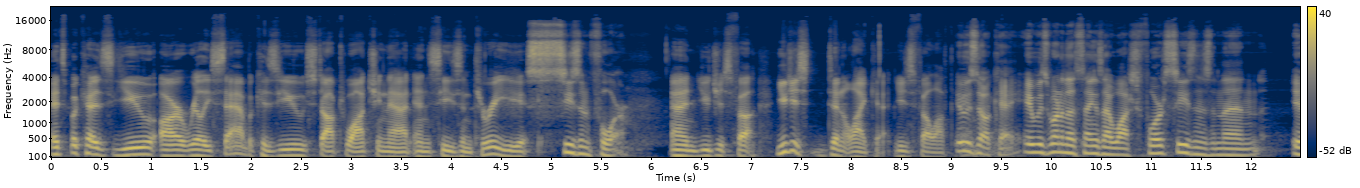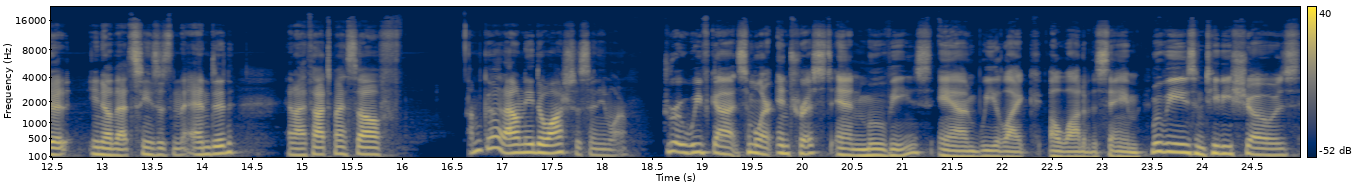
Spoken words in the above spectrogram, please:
It's because you are really sad because you stopped watching that in season three Season four. and you just felt you just didn't like it. You just fell off. The It was okay. It was one of those things I watched four seasons and then it you know that season ended and I thought to myself, I'm good. I don't need to watch this anymore. Drew, we've got similar interest in movies, and we like a lot of the same movies and TV shows.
